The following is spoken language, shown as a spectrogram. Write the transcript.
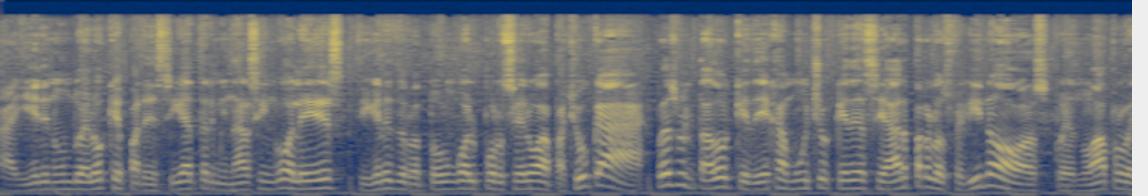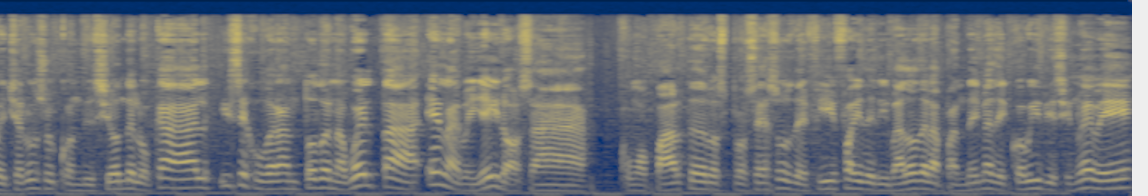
Ayer en un duelo que parecía terminar sin goles, Tigres derrotó un gol por cero a Pachuca, resultado que deja mucho que desear para los felinos, pues no aprovecharon su condición de local y se jugarán todo en la vuelta en la Bella Irosa. Como parte de los procesos de FIFA y derivado de la pandemia de COVID-19,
